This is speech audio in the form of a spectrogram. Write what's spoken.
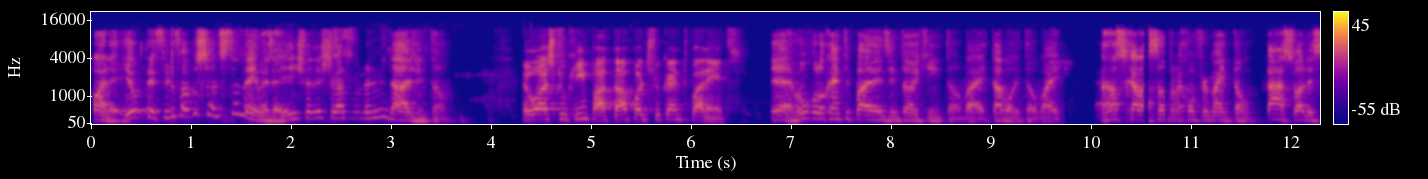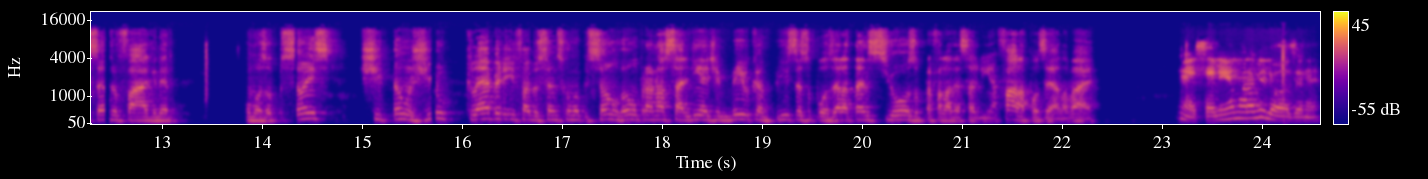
Olha, eu prefiro o Fábio Santos também, mas aí a gente vai deixar chegar na unanimidade, então. Eu acho que o que empatar pode ficar entre parênteses. É, vamos colocar entre parênteses então aqui, então. Vai, tá bom, então, vai. A nossa escalação para confirmar, então. Cássio, Alessandro, Fagner como as opções. Chicão, Gil, Kleber e Fábio Santos como opção. Vamos para a nossa linha de meio-campistas. O Pozella está ansioso para falar dessa linha. Fala, Pozella, vai. É, essa linha é maravilhosa, né?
